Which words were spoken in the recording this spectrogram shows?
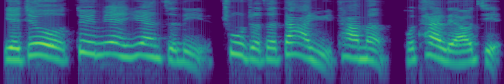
也就对面院子里住着的大禹他们不太了解。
